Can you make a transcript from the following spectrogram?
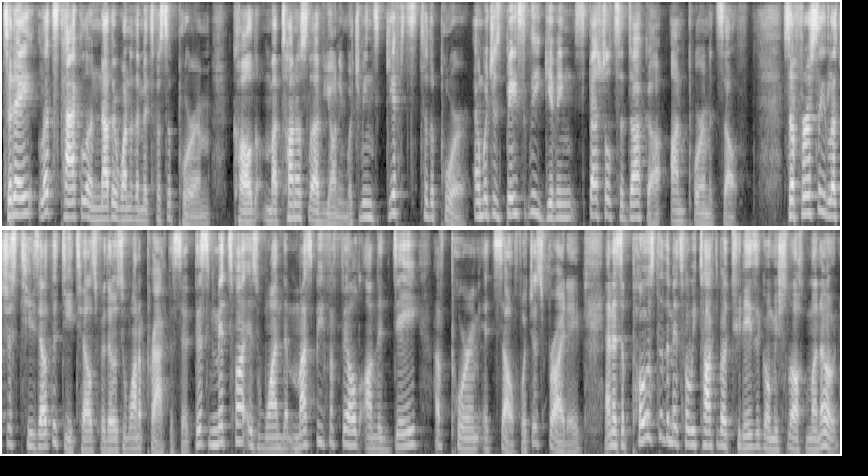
Today, let's tackle another one of the mitzvahs of Purim called Matanos Lavyonim, which means gifts to the poor, and which is basically giving special tzedakah on Purim itself. So, firstly, let's just tease out the details for those who want to practice it. This mitzvah is one that must be fulfilled on the day of Purim itself, which is Friday. And as opposed to the mitzvah we talked about two days ago, Mishloach Manot,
